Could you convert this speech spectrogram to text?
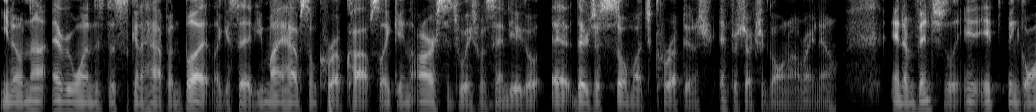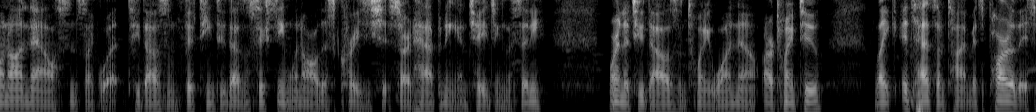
you know, not everyone is this is going to happen, but like I said, you might have some corrupt cops. Like in our situation with San Diego, uh, there's just so much corrupt infrastructure going on right now, and eventually, it, it's been going on now since like what 2015, 2016, when all this crazy shit started happening and changing the city. We're into 2021 now, or 22. Like it's had some time. It's part of this.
